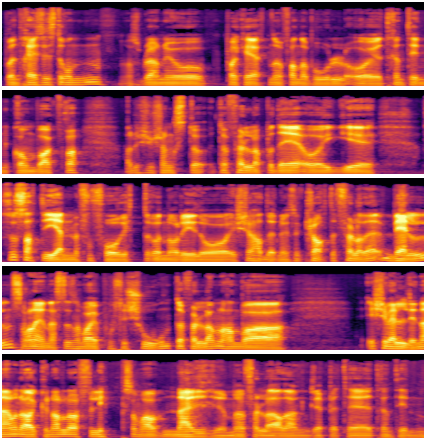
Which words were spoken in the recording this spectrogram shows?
på den tre siste runden. Og så ble han jo parkert når van der Poel og Trentin kom bakfra. Hadde ikke sjanse til, å følge på det. Og eh, så satt de igjen med for få ryttere når de da ikke hadde noen som klarte å følge det. Vellens var den eneste som var i posisjon til å følge, men han var ikke veldig nærme. Det var kun Alder Flipp som var nærme å følge av angrepet til Trentin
